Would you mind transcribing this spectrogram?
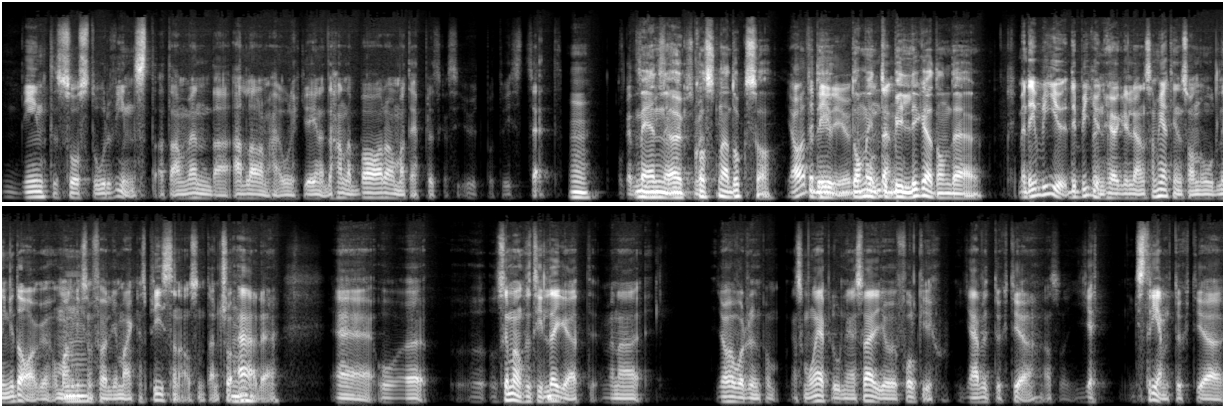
det är inte så stor vinst att använda alla de här olika grejerna. Det handlar bara om att äpplet ska se ut på ett visst sätt. Att Med en hög kostnad också. Ja, det blir det ju. De är inte billiga de där. Men det blir ju, det blir ju en högre lönsamhet i en sån odling idag om man liksom följer marknadspriserna och sånt där. Så är det. Eh, och, och ska man också tillägga att menar, jag har varit runt på ganska många äppelodlingar i Sverige och folk är jävligt duktiga. Alltså jätte, extremt duktiga,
